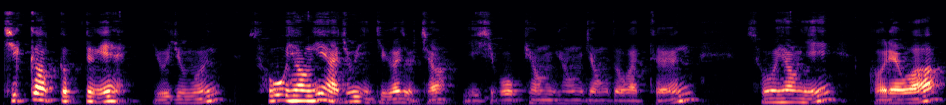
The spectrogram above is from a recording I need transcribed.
집값 급등에 요즘은 소형이 아주 인기가 좋죠. 25평형 정도 같은 소형이 거래와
